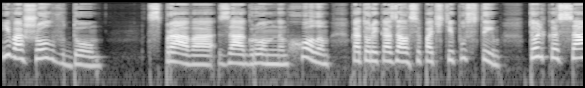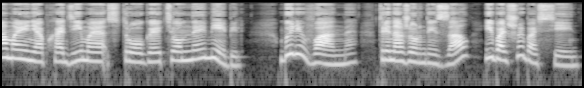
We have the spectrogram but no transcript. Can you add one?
и вошел в дом. Справа, за огромным холлом, который казался почти пустым, только самая необходимая строгая темная мебель были ванная, тренажерный зал и большой бассейн.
